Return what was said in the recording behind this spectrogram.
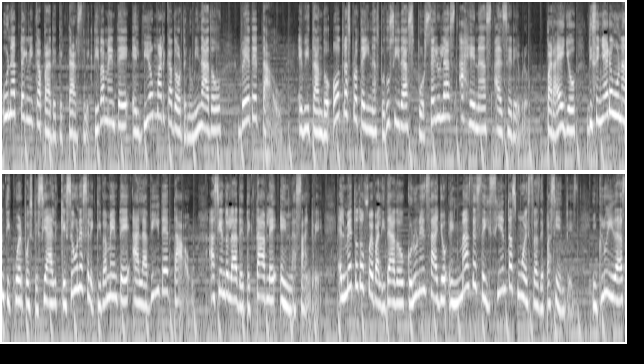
una técnica para detectar selectivamente el biomarcador denominado BD-Tau, evitando otras proteínas producidas por células ajenas al cerebro. Para ello, diseñaron un anticuerpo especial que se une selectivamente a la de Tau, haciéndola detectable en la sangre. El método fue validado con un ensayo en más de 600 muestras de pacientes, incluidas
